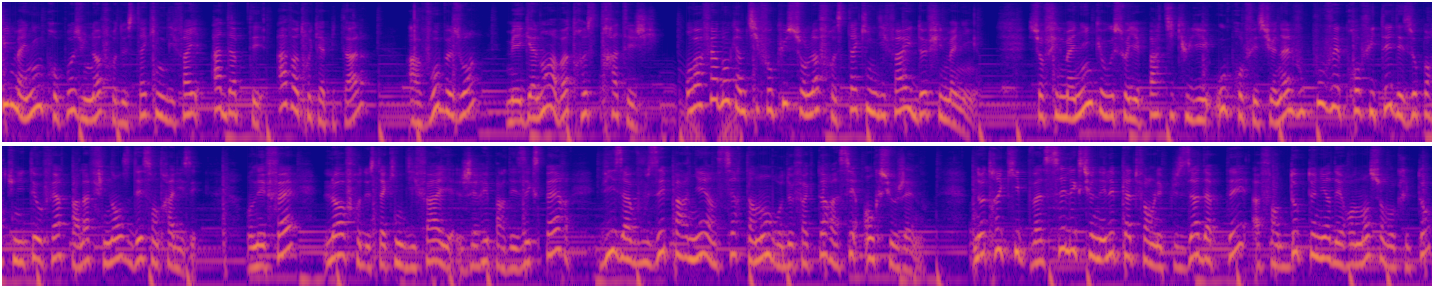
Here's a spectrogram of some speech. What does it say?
Mining propose une offre de stacking DeFi adaptée à votre capital, à vos besoins, mais également à votre stratégie. On va faire donc un petit focus sur l'offre Stacking DeFi de Filmaning. Sur Filmaning, que vous soyez particulier ou professionnel, vous pouvez profiter des opportunités offertes par la finance décentralisée. En effet, l'offre de Stacking DeFi gérée par des experts vise à vous épargner un certain nombre de facteurs assez anxiogènes. Notre équipe va sélectionner les plateformes les plus adaptées afin d'obtenir des rendements sur vos cryptos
